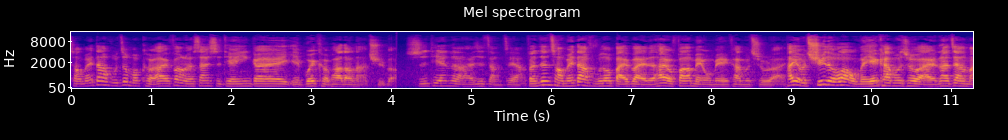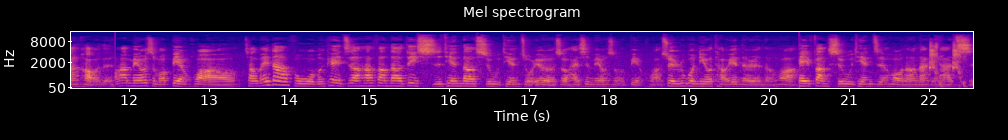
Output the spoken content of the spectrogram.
草莓大福这么可爱，放了三十天应该也不会可怕到哪去吧？十天了还是长这样，反正草莓大福都白白的，它有发霉我们也看不出来，它有蛆的话我们也看不出来，那这样蛮好的，它没有什么变化哦。草莓大福我们可以知道它放到第十天到十五天左右的时候还是没有什么变化，所以如果你有讨厌的人的话，可以放十五天之后然后拿给他吃。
